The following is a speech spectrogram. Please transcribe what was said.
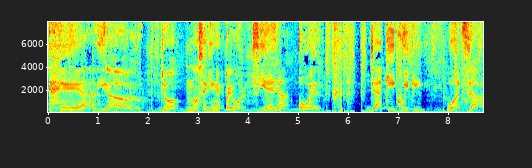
¡Ea, diablo! Yo no sé quién es peor, si ella o él. Jackie Quickie, WhatsApp,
